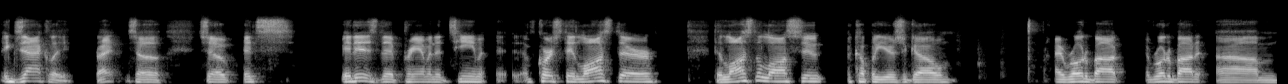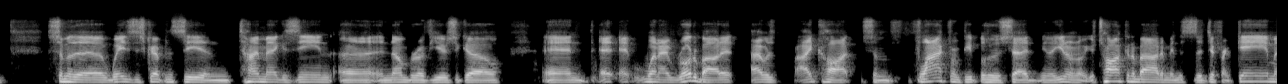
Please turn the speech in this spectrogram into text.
exactly. Right. So so it's it is the preeminent team. Of course, they lost their they lost the lawsuit a couple years ago. I wrote about I wrote about um, some of the wage discrepancy in Time Magazine uh, a number of years ago. And at, at, when I wrote about it, I was I caught some flack from people who said, you know, you don't know what you're talking about. I mean, this is a different game.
